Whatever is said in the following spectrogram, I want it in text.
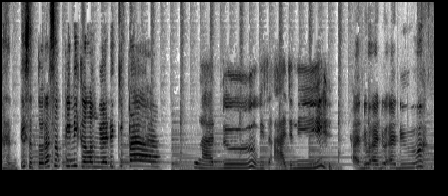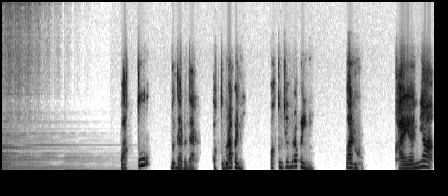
Nanti setura sepi nih kalau nggak ada kita. waduh bisa aja nih Aduh, aduh, aduh. waktu bentar-bentar waktu berapa nih waktu jam berapa ini waduh kayaknya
